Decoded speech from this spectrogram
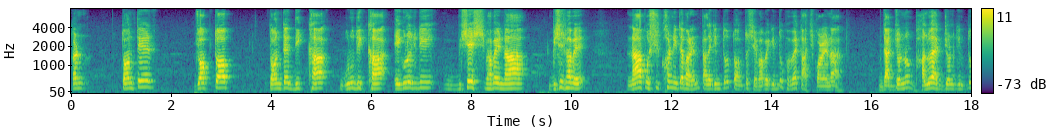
কারণ তন্ত্রের জপ তপ, তন্ত্রের দীক্ষা, গুরু দীক্ষা এইগুলো যদি বিশেষভাবে না বিশেষভাবে না প্রশিক্ষণ নিতে পারেন, তাহলে কিন্তু তন্ত্র সেভাবে কিন্তু খুবভাবে কাজ করে না। যার জন্য ভালো একজন কিন্তু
